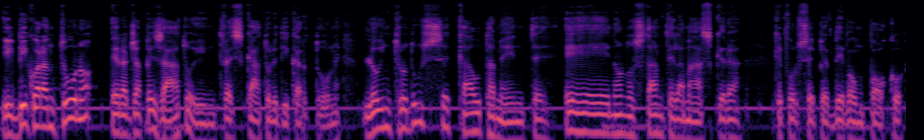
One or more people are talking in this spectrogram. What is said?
Il B41 era già pesato in tre scatole di cartone. Lo introdusse cautamente e, nonostante la maschera, che forse perdeva un poco,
